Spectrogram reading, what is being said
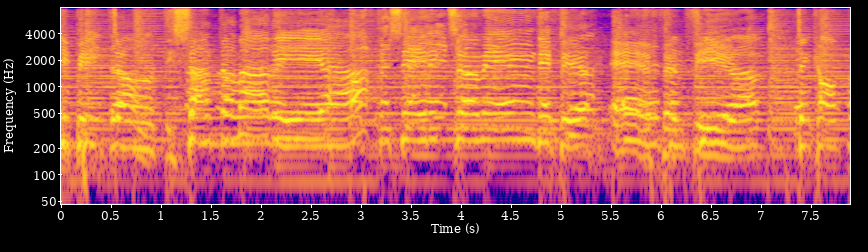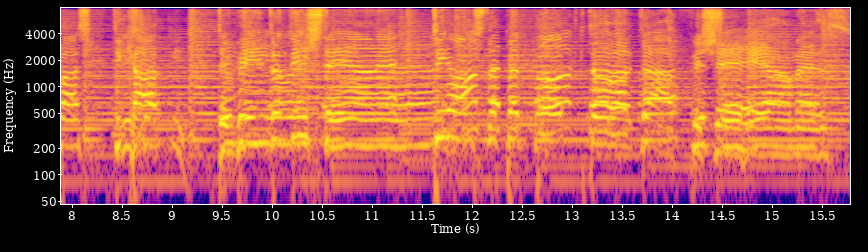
die Peter und die Santa Maria auf dem Seeweg zum Ende für FM4. den Kompass, die Karten, den Wind und die Sterne. Die haben's nicht befragt, aber dafür schon Hermes.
